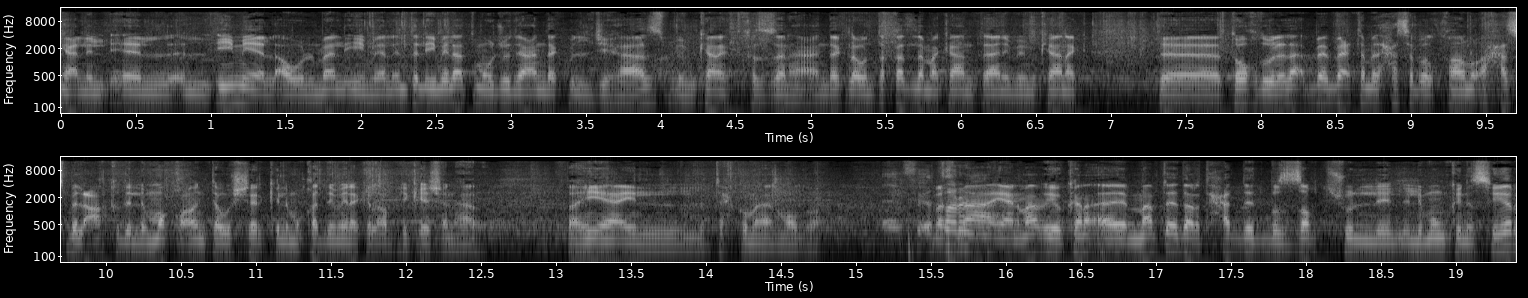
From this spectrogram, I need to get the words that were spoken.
يعني ال- ال- الإيميل أو المال الايميل أنت الإيميلات موجودة عندك بالجهاز بإمكانك تخزنها عندك. لو انتقلت لمكان ثاني بإمكانك تأخذه ولا لا بيعتمد حسب القانون حسب العقد اللي موقعه أنت والشركة اللي مقدمة لك ال application هذا. فهي هاي اللي بتحكم هذا الموضوع. في بس ما يعني ما يمكن- ما بتقدر تحدد بالضبط شو اللي, اللي ممكن يصير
